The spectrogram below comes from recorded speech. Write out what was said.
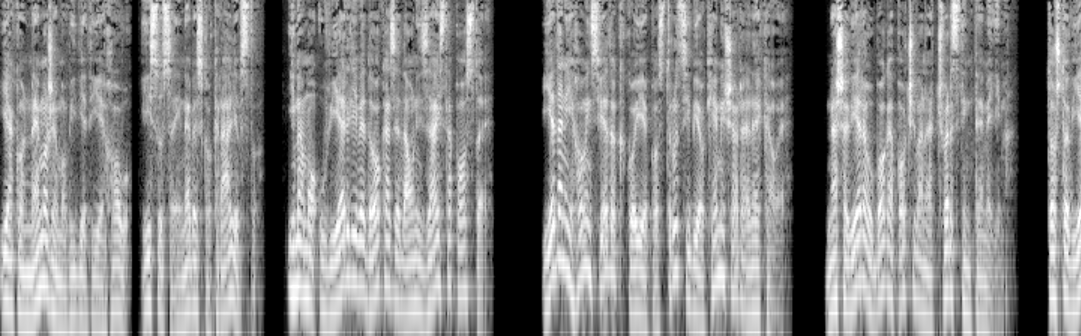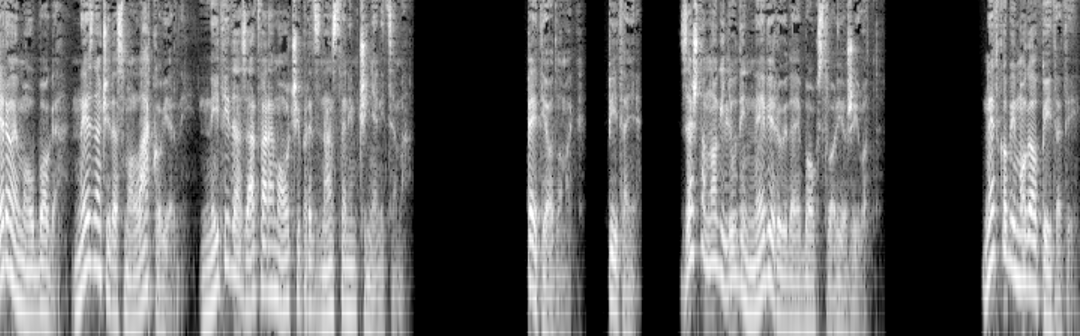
Iako ne možemo vidjeti Jehovu, Isusa i nebesko kraljevstvo, imamo uvjerljive dokaze da oni zaista postoje. Jedan Jehovin svjedok koji je po struci bio kemičar rekao je Naša vjera u Boga počiva na čvrstim temeljima. To što vjerujemo u Boga ne znači da smo lakovjerni, niti da zatvaramo oči pred znanstvenim činjenicama. Peti odlomak. Pitanje. Zašto mnogi ljudi ne vjeruju da je Bog stvorio život? Netko bi mogao pitati,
